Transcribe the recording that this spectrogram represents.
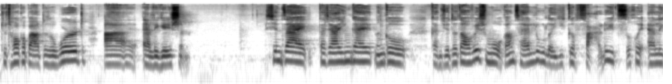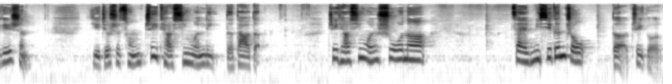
to talk about the word uh, allegation. 现在大家应该能够感觉得到，为什么我刚才录了一个法律词汇 allegation，也就是从这条新闻里得到的。这条新闻说呢，在密歇根州的这个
